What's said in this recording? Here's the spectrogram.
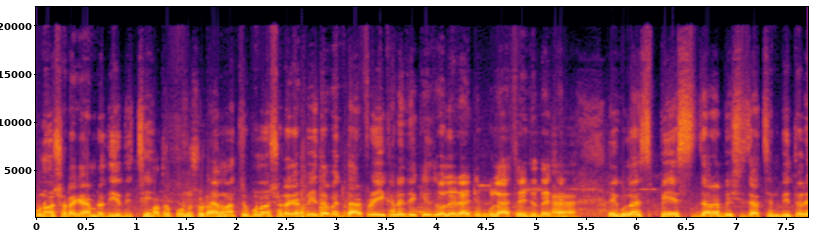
পনেরোশো টাকায় আমরা দিয়ে দিচ্ছি। মাত্র পনেরোশো হ্যাঁ টাকা মাত্র পনেরোশো টাকা পেয়ে যাবেন। তারপরে এখানে যে কেজুয়ালের আইটেমগুলো আছে এই যে দেখেন। হ্যাঁ। এগুলো স্পেস যারা বেশি যাচ্ছেন ভিতরে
